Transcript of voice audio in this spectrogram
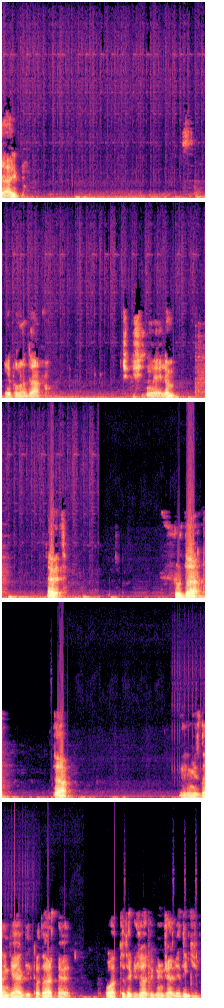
Güzel. Yapıma da çıkış izni verelim. Evet. Şurada da elimizden geldiği kadar evet bu hattı da güzel bir güncelledik.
